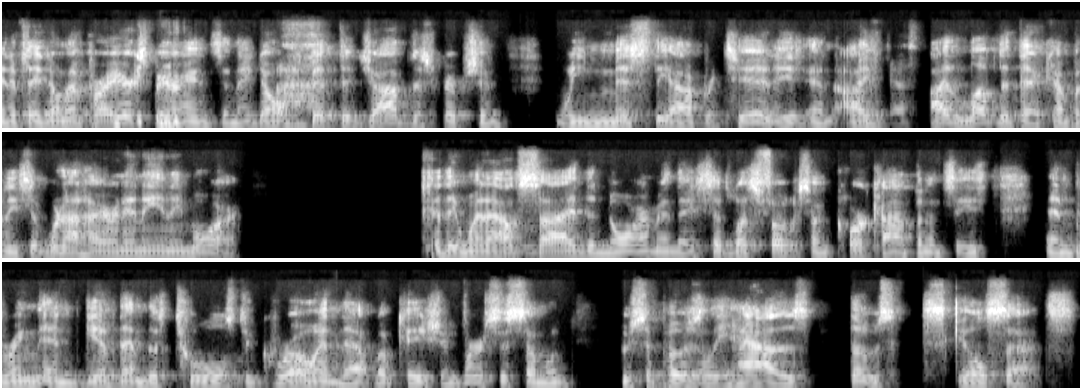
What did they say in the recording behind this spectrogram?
And if they don't have prior experience and they don't ah. fit the job description, we miss the opportunities. And I yes. I love that that company said we're not hiring any anymore because they went outside the norm and they said let's focus on core competencies and bring and give them the tools to grow in that location versus someone who supposedly has those skill sets.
